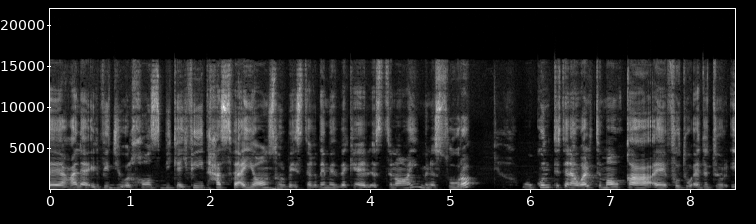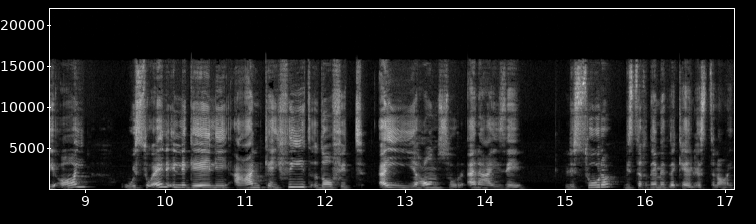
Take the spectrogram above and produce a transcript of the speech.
آه، على الفيديو الخاص بكيفية حذف أي عنصر باستخدام الذكاء الاصطناعي من الصورة. وكنت تناولت موقع Photo Editor AI والسؤال اللي جالي عن كيفية إضافة أي عنصر أنا عايزاه للصورة باستخدام الذكاء الاصطناعي.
